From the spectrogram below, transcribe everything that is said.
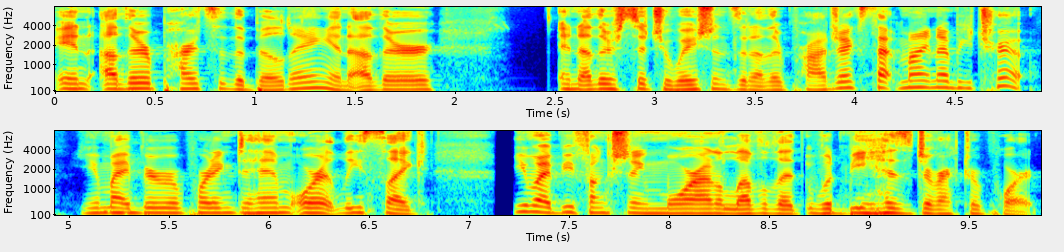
in other parts of the building and other in other situations and other projects that might not be true you might be reporting to him or at least like you might be functioning more on a level that would be his direct report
